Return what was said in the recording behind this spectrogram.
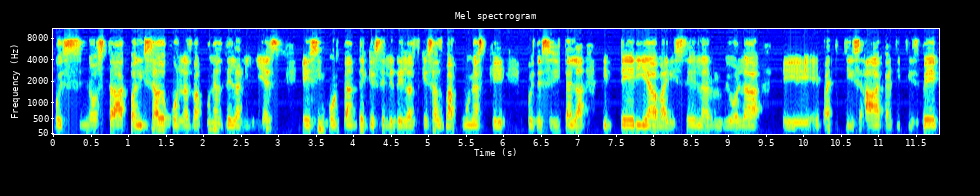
pues no está actualizado con las vacunas de la niñez, es importante que se le dé las, esas vacunas que pues necesita la difteria, varicela, rubiola, eh, hepatitis A, hepatitis B.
